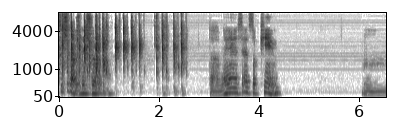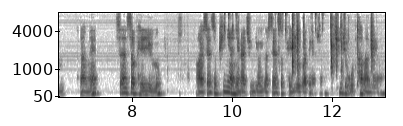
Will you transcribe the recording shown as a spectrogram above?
쓰지도 않는데 지워버리고 그 다음에 센서 핀 음, 그 다음에 센서 value. 아 센서 핀이 아니라 지금 여기가 센서 value가 돼야죠. 심지어 오타 났네요.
